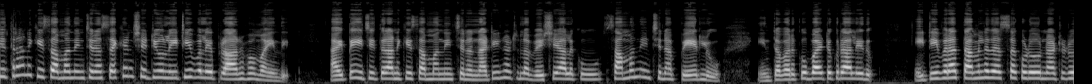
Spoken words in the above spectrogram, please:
చిత్రానికి సంబంధించిన సెకండ్ షెడ్యూల్ ఇటీవలే ప్రారంభమైంది. అయితే ఈ చిత్రానికి సంబంధించిన నటీనటుల విషయాలకు సంబంధించిన పేర్లు ఇంతవరకు బయటకు రాలేదు. ఇటీవల తమిళ దర్శకుడు నటుడు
